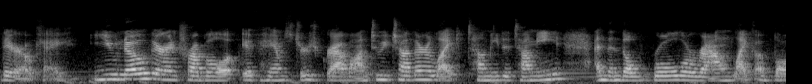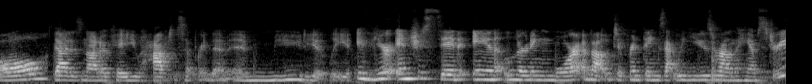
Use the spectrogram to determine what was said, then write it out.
they're okay. You know they're in trouble if hamsters grab onto each other like tummy to tummy and then they'll roll around like a ball. That is not okay. You have to separate them immediately. If you're interested in learning more about different things that we use around the hamstery,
